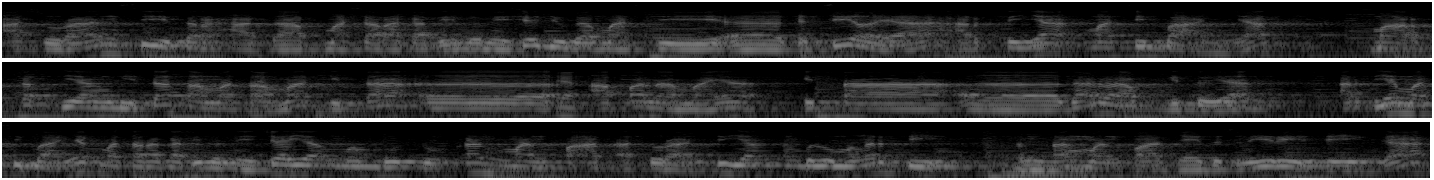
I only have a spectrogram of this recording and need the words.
asuransi terhadap masyarakat Indonesia juga masih eh, kecil ya. Artinya masih banyak market yang bisa sama-sama kita eh, Ya. apa namanya kita eh, garap gitu ya. Artinya masih banyak masyarakat Indonesia yang membutuhkan manfaat asuransi yang belum mengerti tentang manfaatnya itu sendiri sehingga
